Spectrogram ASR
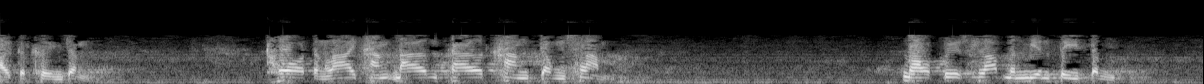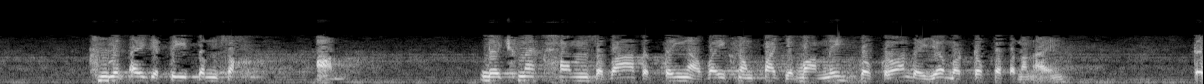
ឲ្យគិតឃើញអញ្ចឹងធរទាំងឡាយខាងដើមកើតខាងចុងស្លាប់ដល់ពេលស្លាប់មិនមានទីពឹង គ្មានអីជាទីពឹងសោះអត់ដូច្នេះខំសវាទៅទិញអ្វីក្នុងបច្ចុប្បន្ននេះក៏គ្រាន់តែយកមកទុកតែប៉ុណ្្នឹងឯងទៅ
